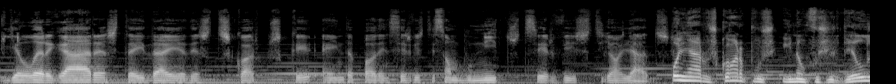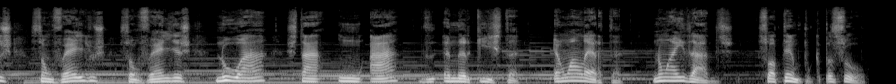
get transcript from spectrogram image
e alargar esta ideia destes corpos que ainda podem ser vistos e são bonitos de ser vistos e olhados. Olhar os corpos e não fugir deles, são velhos, são velhas. No A está um A de anarquista. É um alerta. Não há idades, só tempo que passou.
